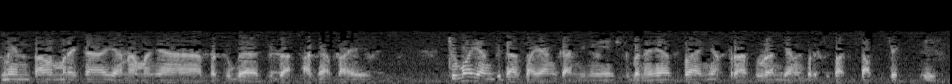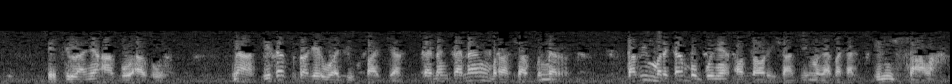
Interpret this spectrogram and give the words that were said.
Mental mereka yang namanya petugas juga agak baik. Cuma yang kita sayangkan ini sebenarnya banyak peraturan yang bersifat subjektif. Istilahnya abu-abu. Nah kita sebagai wajib pajak kadang-kadang merasa benar. Tapi mereka mempunyai otorisasi mengatakan ini salah.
